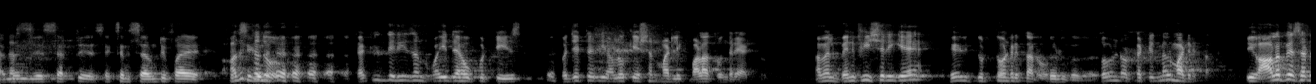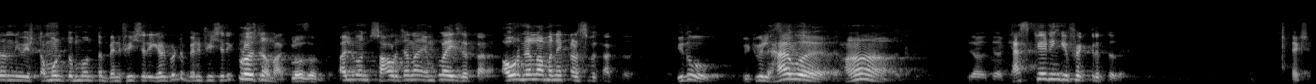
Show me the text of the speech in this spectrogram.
I mean, this section seventy-five. fixing ಅದಕ್ಕದು that is the reason why they have put is budgetary allocation ಮಾಡ್ಲಿಕ್ಕೆ ಬಹಳ ತೊಂದರೆ ಆಗ್ತದೆ ಆಮೇಲೆ ಬೆನಿಫಿಷರಿಗೆ ಹೇಳಿ ದುಡ್ಡು ತಗೊಂಡಿರ್ತಾರೋ ತಗೊಂಡು. ಅವ್ರು ಕಟ್ಟಿದ್ಮೇಲೆ ಮಾಡಿರ್ತಾರೆ. ಈಗ ಆಲ್ ಆಫ್ ಎ ಸಡನ್ ನೀವು ಇಷ್ಟು ಅಮೌಂಟ್ ತುಂಬುವಂತ ಬೆನಿಫಿಷರಿಗೆ ಹೇಳ್ಬಿಟ್ಟು ಬೆನಿಫಿಷರಿ ಕ್ಲೋಸ್ ಡೌನ್ ಕ್ಲೋಸ್ ಅಲ್ಲಿ ಒಂದ್ ಸಾವಿರ ಜನ ಎಂಪ್ಲಾಯೀಸ್ ಇರ್ತಾರೆ. ಅವ್ರನ್ನೆಲ್ಲ ಮನೆಗೆ ಕಳಿಸ್ಬೇಕಾಗ್ತದೆ. ಇದು ಇಟ್ ವಿಲ್ ಹ್ಯಾವ್ ಹಾ ಕ್ಯಾಸ್ಕೇಡಿಂಗ್ ಇಫೆಕ್ಟ್ ಇರ್ತದೆ. Next.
